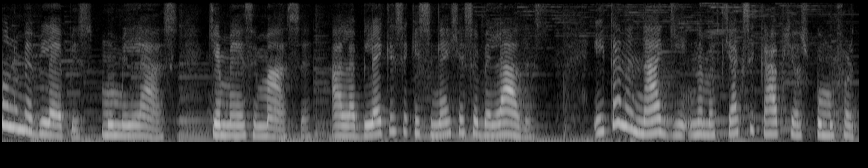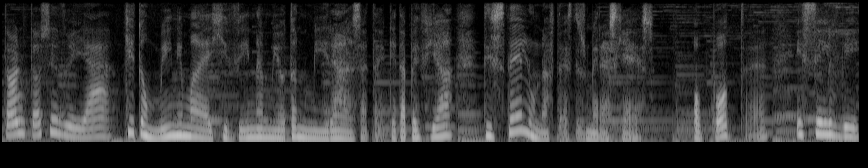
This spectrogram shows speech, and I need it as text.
μόνο με βλέπεις, μου μιλάς και με θυμάσαι, αλλά μπλέκεσαι και συνέχεια σε μπελάδες. Ήταν ανάγκη να με φτιάξει κάποιος που μου φορτώνει τόση δουλειά. Και το μήνυμα έχει δύναμη όταν μοιράζεται και τα παιδιά τις θέλουν αυτές τις μοιρασιές. Οπότε... Η Σιλβή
